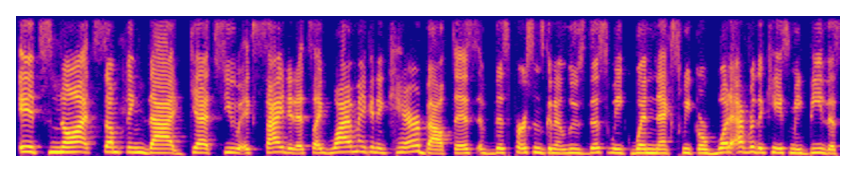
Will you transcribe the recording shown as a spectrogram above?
it's not something that gets you excited. It's like, why am I going to care about this if this person's going to lose this week, win next week, or whatever the case may be? This,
